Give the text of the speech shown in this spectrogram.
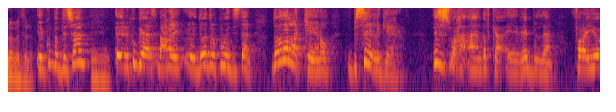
loo bedelo. ay ku bedeshaan ayna ku gaar macnaha doodana ku weydiistaan dooda la keeno bisay la gaaro. This is waxa aan dadka eh, reer puntland farayo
